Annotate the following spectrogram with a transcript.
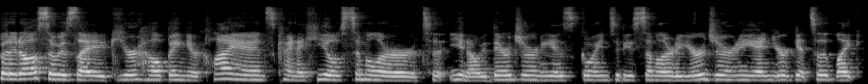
but it also is like you're helping your clients kind of heal similar to, you know, their journey is going to be similar to your journey and you're get to like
